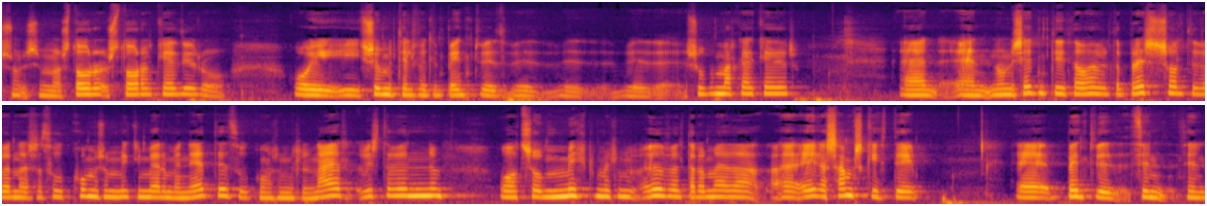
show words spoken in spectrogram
sem að stór, stórar keðjur og, og í, í sumi tilfellum beint við, við supermarkaðkeðjur en, en núna í setjandi þá hefur þetta breyst svolítið verðan þess að þú komið svo mikið meira með netið, þú komið svo miklu nær vistafinnum og svo miklu miklu auðveldara með að eiga samskipti e, beint við þinn, þinn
